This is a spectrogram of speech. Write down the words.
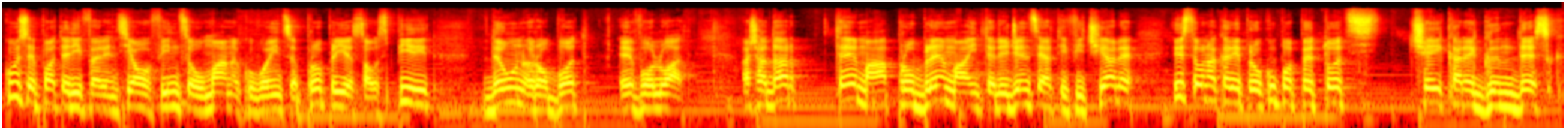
Cum se poate diferenția o ființă umană cu voință proprie sau spirit de un robot evoluat? Așadar, tema, problema inteligenței artificiale este una care îi preocupă pe toți cei care gândesc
